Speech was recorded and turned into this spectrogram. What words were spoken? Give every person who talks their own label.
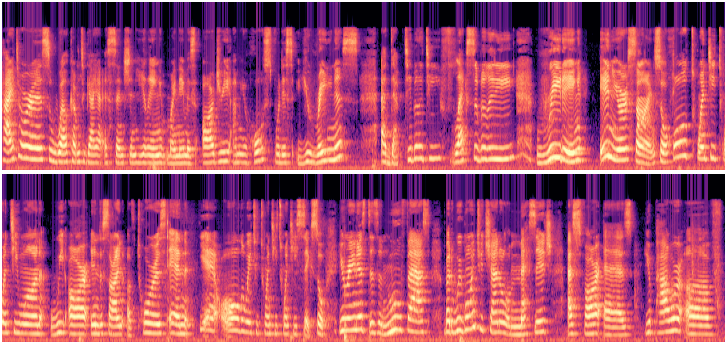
Speaker 1: Hi, Taurus. Welcome to Gaia Ascension Healing. My name is Audrey. I'm your host for this Uranus adaptability, flexibility reading in your sign. So, whole 2021, we are in the sign of Taurus, and yeah, all the way to 2026. So, Uranus doesn't move fast, but we're going to channel a message as far as your power of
